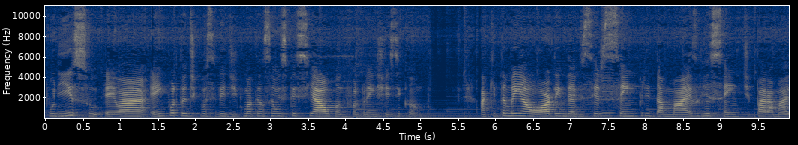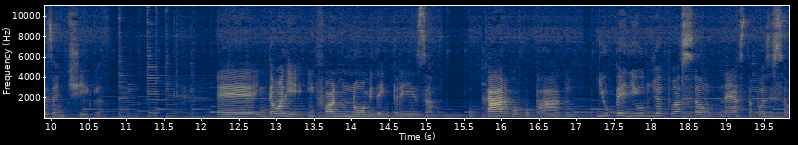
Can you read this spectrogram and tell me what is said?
Por isso, é importante que você dedique uma atenção especial quando for preencher esse campo. Aqui também a ordem deve ser sempre da mais recente para a mais antiga. É, então, ali, informe o nome da empresa, o cargo ocupado e o período de atuação nesta posição.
